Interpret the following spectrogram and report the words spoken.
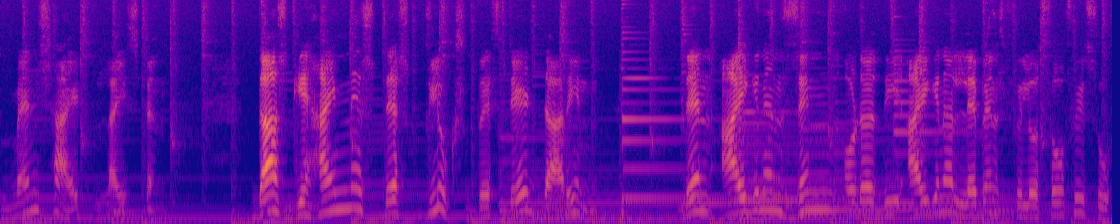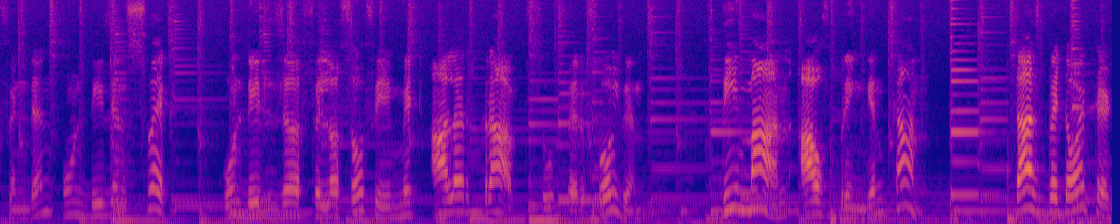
Menschheit leisten. Das Geheimnis des Glücks besteht darin, den eigenen Sinn oder die eigene Lebensphilosophie zu finden und diesen Zweck und diese Philosophie mit aller Kraft zu verfolgen, die man aufbringen kann. Das bedeutet,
